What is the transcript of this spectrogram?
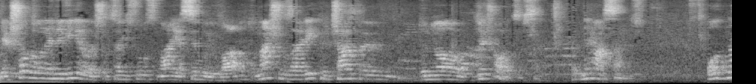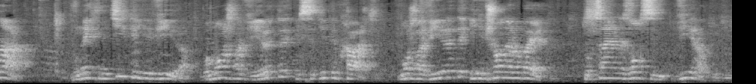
Якщо б вони не вірили, що цей Ісус має силу і владу, то нащо взагалі кричати до нього, для чого це все? Нема сенсу. Однак в них не тільки є віра, бо можна вірити і сидіти в хаті, можна вірити і нічого не робити. То це не зовсім віра тоді.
